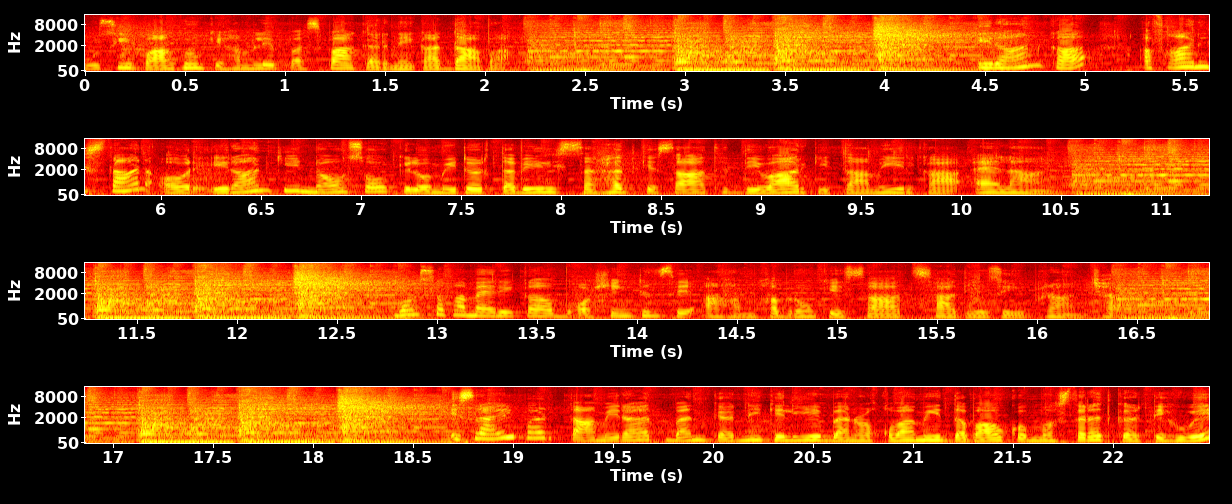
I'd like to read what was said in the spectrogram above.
حوثی باغوں کے حملے پسپا کرنے کا دعویٰ۔ ایران کا افغانستان اور ایران کی نو سو کلومیٹر طویل سرحد کے ساتھ دیوار کی تعمیر کا اعلان۔ وائس آف امریکہ، واشنگٹن سے اہم خبروں کے ساتھ سادیہ زیب رانجھا اسرائیل پر تعمیرات بند کرنے کے لیے بین الاقوامی دباؤ کو مسترد کرتے ہوئے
